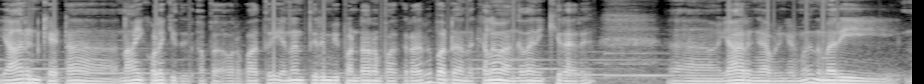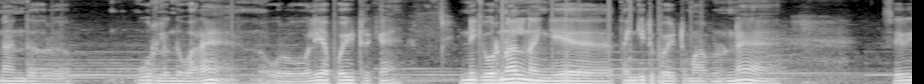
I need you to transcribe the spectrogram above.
யாருன்னு கேட்டால் நாய் குலைக்குது. அப்போ அவரை பார்த்து என்னன்னு திரும்பி பண்டாரம் பார்க்குறாரு. பட் அந்த கிழவன் அங்கே தான் நிற்கிறாரு யாருங்க? அப்படின்னு கேட்கும்போது இந்த மாதிரி நான் இந்த ஒரு ஊர்லேருந்து வரேன். ஒரு வழியாக போயிட்டுருக்கேன். இன்றைக்கி ஒரு நாள் நான் இங்கே தங்கிட்டு போயிட்டுமா? அப்படின்னே சரி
